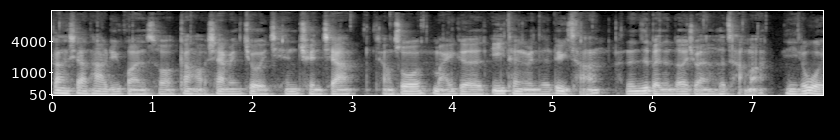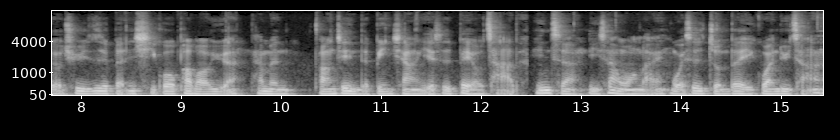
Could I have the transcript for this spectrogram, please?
刚下他旅馆的时候，刚好下面就有一间全家，想说买一个伊藤园的绿茶，反正日本人都很喜欢喝茶嘛。你如果有去日本洗过泡泡浴啊，他们。”房间里的冰箱也是备有茶的，因此啊，礼尚往来，我也是准备一罐绿茶。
